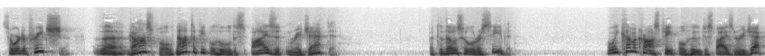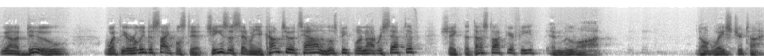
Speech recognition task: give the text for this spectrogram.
So we're to preach the gospel not to people who will despise it and reject it, but to those who will receive it. When we come across people who despise and reject, we ought to do what the early disciples did. Jesus said, when you come to a town and those people are not receptive, shake the dust off your feet and move on. Don't waste your time.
